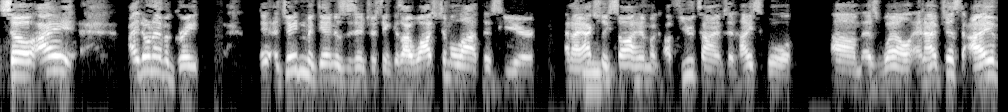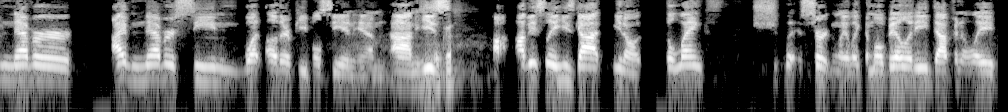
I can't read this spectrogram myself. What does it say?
So I, I don't have a great. Jaden McDaniels is interesting because I watched him a lot this year, and I mm-hmm. actually saw him a, a few times in high school um, as well. And I've just, I have never, I've never seen what other people see in him. Um, he's okay. obviously he's got you know the length certainly like the mobility definitely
